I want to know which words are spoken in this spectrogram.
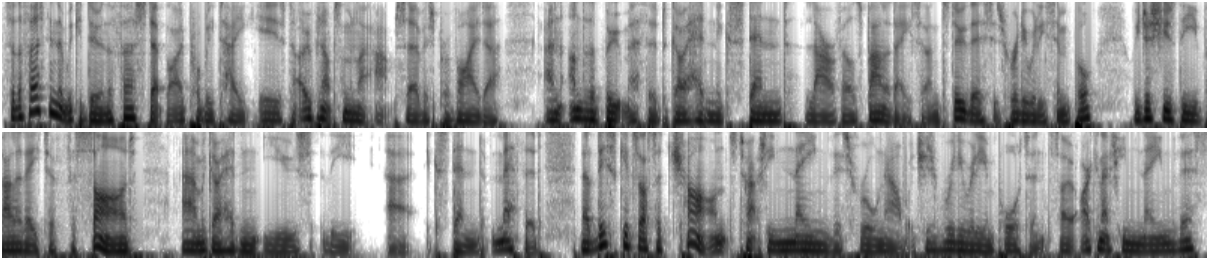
So the first thing that we could do, and the first step that I'd probably take, is to open up something like App Service Provider and under the boot method, go ahead and extend Laravel's validator. And to do this, it's really, really simple. We just use the validator facade and we go ahead and use the uh, extend method. Now this gives us a chance to actually name this rule now, which is really, really important. So I can actually name this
